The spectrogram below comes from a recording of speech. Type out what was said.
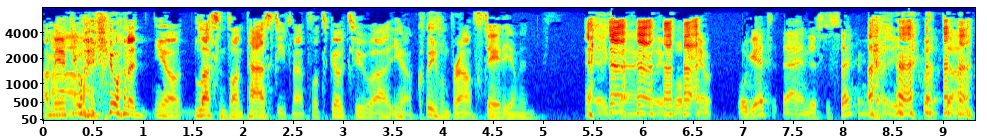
I mean, if you Um, if you want to you know lessons on pass defense, let's go to uh, you know Cleveland Brown Stadium and exactly. we'll, we'll get to that in just a second, buddy. But um,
